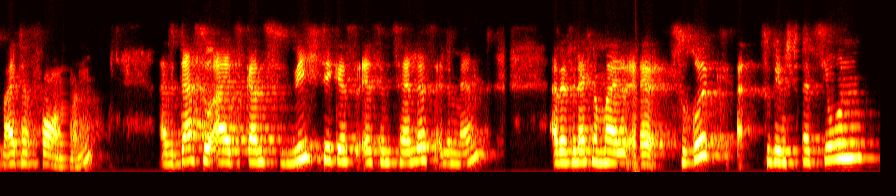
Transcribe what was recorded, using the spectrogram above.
weiter formen. Also das so als ganz wichtiges, essentielles Element. Aber vielleicht nochmal äh, zurück zu den Stationen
